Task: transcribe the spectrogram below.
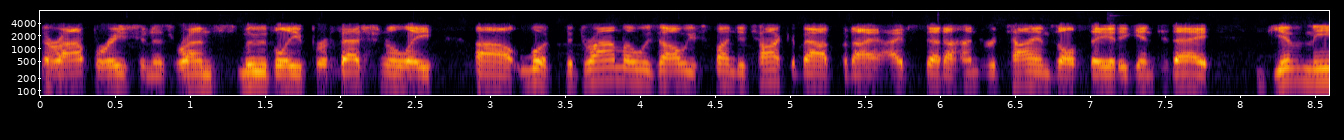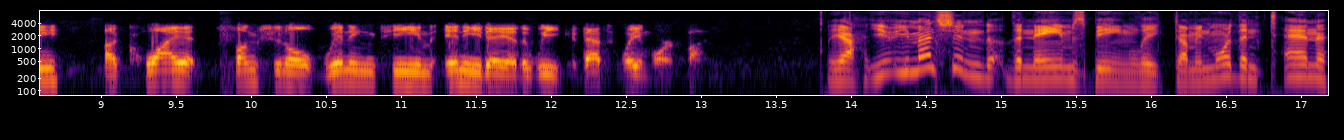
their operation is run smoothly, professionally. Uh, look, the drama was always fun to talk about, but I, I've said a hundred times, I'll say it again today. Give me a quiet, functional, winning team any day of the week. That's way more fun. Yeah, you, you mentioned the names being leaked. I mean, more than 10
